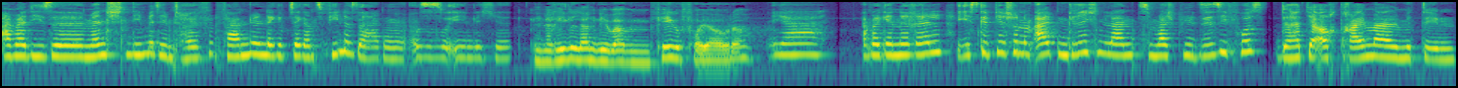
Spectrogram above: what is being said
Aber diese Menschen, die mit dem Teufel verhandeln, da gibt es ja ganz viele Sagen, also so ähnliche. In der Regel landen die aber im Fegefeuer, oder? Ja, aber generell, es gibt ja schon im alten Griechenland zum Beispiel Sisyphus, der hat ja auch dreimal mit dem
